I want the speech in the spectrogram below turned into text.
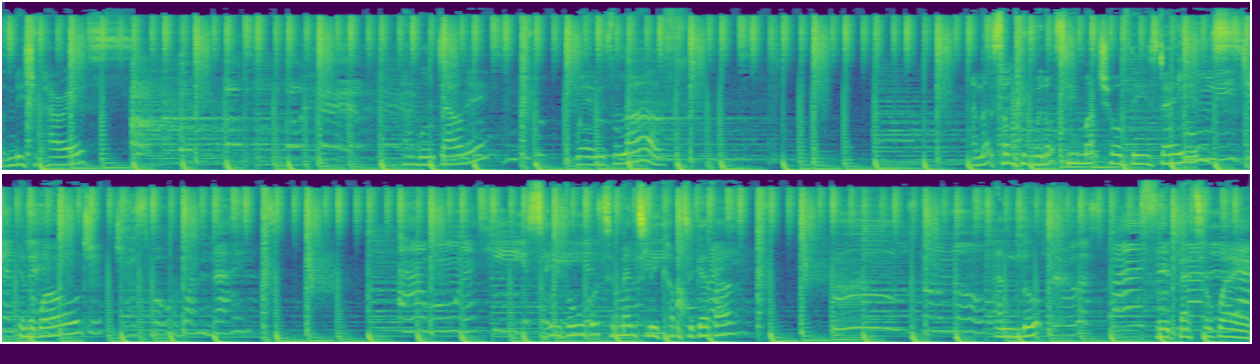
Of Misha Paris and Will Downey. Where is the love? And that's something we're not seeing much of these days in the world. So we've all got to mentally come together and look for a better way.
